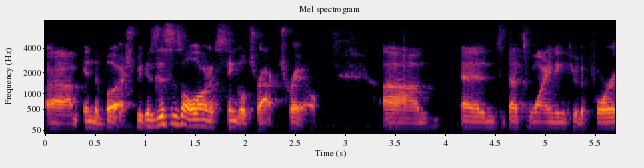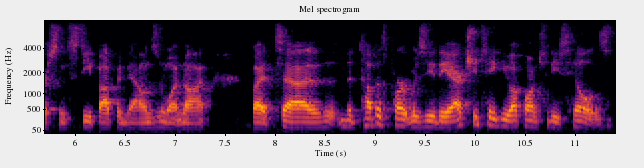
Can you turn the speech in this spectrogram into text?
um, in the bush because this is all on a single track trail um, and that's winding through the forest and steep up and downs and whatnot. But uh, the, the, toughest part was they actually take you up onto these hills,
